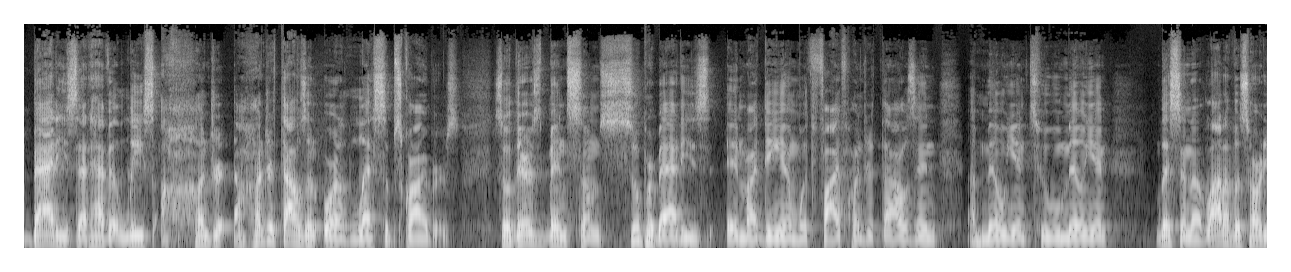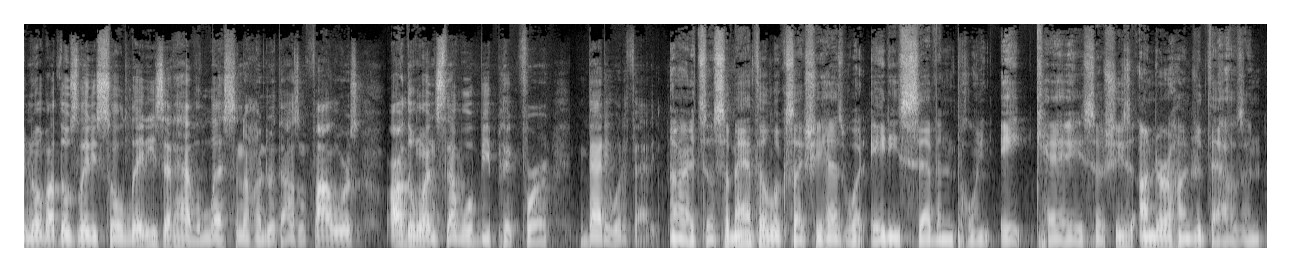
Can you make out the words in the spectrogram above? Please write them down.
baddies that have at least a hundred, a hundred thousand or less subscribers. So there's been some super baddies in my DM with five hundred thousand, a million, two million. Listen, a lot of us already know about those ladies. So ladies that have less than a hundred thousand followers are the ones that will be picked for Baddie with a Fatty. All right, so Samantha looks like she has what eighty-seven point eight k. So she's under hundred thousand.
